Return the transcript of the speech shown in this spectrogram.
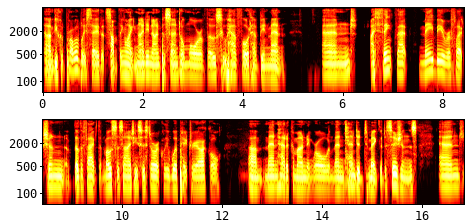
um, you could probably say that something like 99% or more of those who have fought have been men. And I think that may be a reflection of the fact that most societies historically were patriarchal. Um, men had a commanding role and men tended to make the decisions, and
